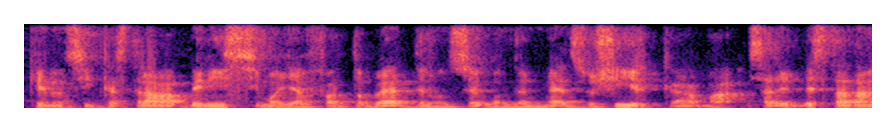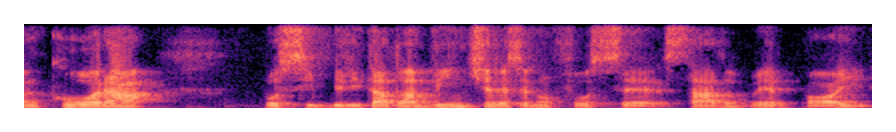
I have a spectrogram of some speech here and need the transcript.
che non si incastrava benissimo gli ha fatto perdere un secondo e mezzo circa, ma sarebbe stata ancora possibilitato a vincere se non fosse stato per poi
